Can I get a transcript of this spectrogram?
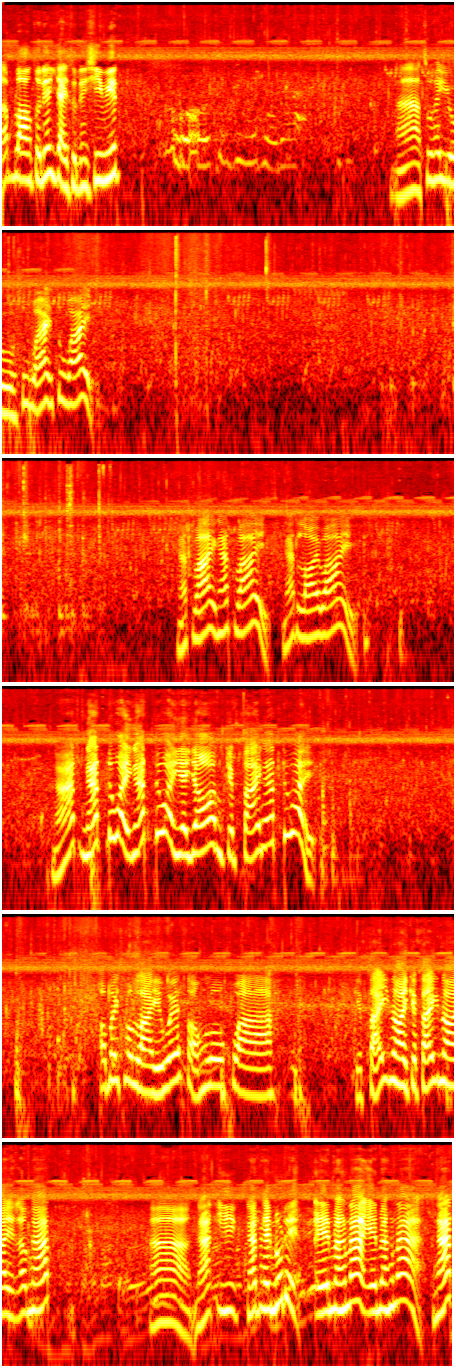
รับรองตัวนี้ใหญ่สุดในชีวิต โอ้โหจริงๆหนูเนี่ยแหละ อ่าสู้ให้อยู่สู้ไว้สู้ไว้งัดไว้งัดไว้งัดลอยไว้งัดงัดด้วยงัดด้วยอย่ายอมเก็บสายงัดด้วย เอาไม่เท่าไหร่เว้ยสองโลกว่า เก็บสายอีกหน่อยเก็บสายอีกหน่อยแล้วงัดอ่างัดอีกงัดเพลงนู้นดิเอ็นมาข้างหน้าเอ็นมาข้างหน้างัด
